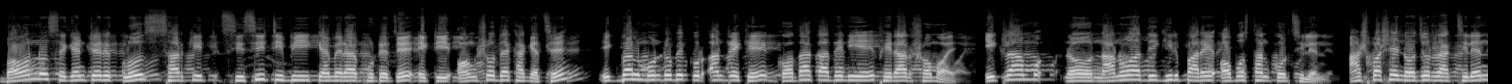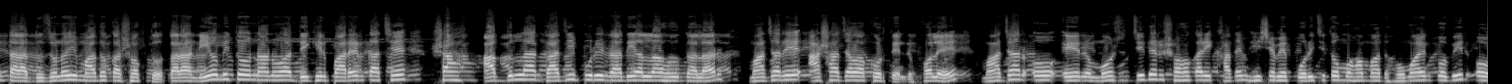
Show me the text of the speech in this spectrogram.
বাউন্ন সেকেন্ডের ক্লোজ সার্কিট সিসিটিভি ক্যামেরা ফুটেজে একটি অংশ দেখা গেছে। ইকবাল মণ্ডপে কোরআন রেখে গদা কাঁধে নিয়ে ফেরার সময় ইকরাম নানোয়া দিঘির পারে অবস্থান করছিলেন। আশপাশে নজর রাখছিলেন তারা দুজনেই মাদকাসক্ত। তারা নিয়মিত নানোয়া দিঘির পারের কাছে শাহ আব্দুল্লাহ গাজীপুরীর রাদিয়াল্লাহ তালার মাজারে আসা যাওয়া করতেন। ফলে মাজার ও এর মসজিদের সহকারী খাদেম হিসেবে পরিচিত মোহাম্মদ হুমায়ুন কবির ও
